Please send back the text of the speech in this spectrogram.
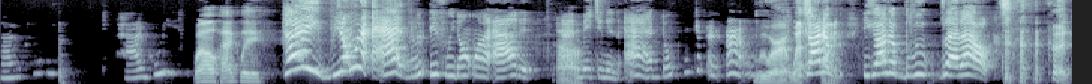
Hagley? Hagley? Well, Hagley. Hey, we don't want to add. If we don't want to add it, Uh, making an ad, don't make it an ad. we were at West You gotta, Point. you gotta bloop that out. Could.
